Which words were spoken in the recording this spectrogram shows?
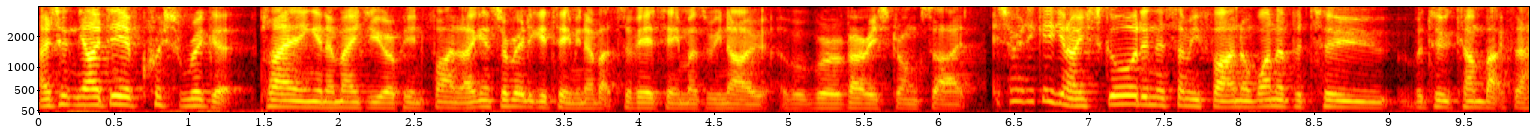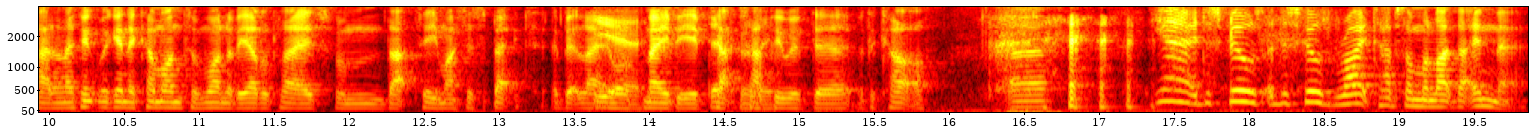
I just think the idea of Chris Riggott playing in a major European final against a really good team, you know, that Sevilla team, as we know, were a very strong side. It's really good. You know, he scored in the semi final, one of the two the two comebacks they had, and I think we're going to come on to one of the other players from that team, I suspect, a bit later, Yeah, or maybe if Jack's happy with the with the cut off. Uh, yeah, it just feels it just feels right to have someone like that in there.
